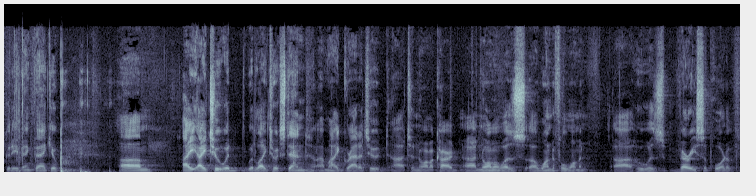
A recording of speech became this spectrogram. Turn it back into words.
Good evening, thank you. Um, I I too would would like to extend uh, my gratitude uh, to Norma Card. Uh, Norma was a wonderful woman uh, who was very supportive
